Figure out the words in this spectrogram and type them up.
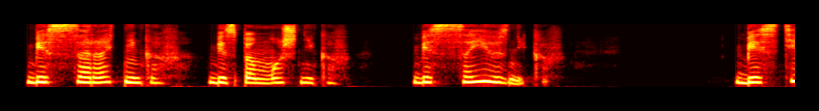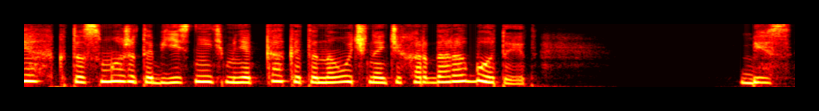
без соратников, без помощников, без союзников. Без тех, кто сможет объяснить мне, как эта научная чехарда работает. Без...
